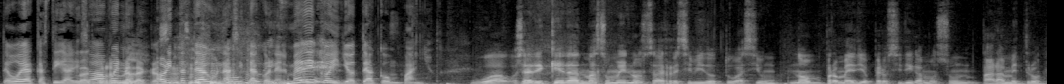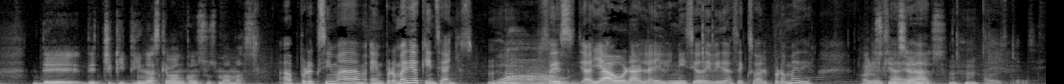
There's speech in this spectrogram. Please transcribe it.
te voy a castigar y eso, ah, bueno, ahorita te hago una cita con el médico y yo te acompaño. Wow, o sea, ¿de qué edad más o menos has recibido tú así un, no un promedio, pero sí digamos un parámetro de, de chiquitinas que van con sus mamás? Aproximadamente, en promedio 15 años. Wow. es ya ahora el inicio de vida sexual promedio. A los 15 años. A los 15.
